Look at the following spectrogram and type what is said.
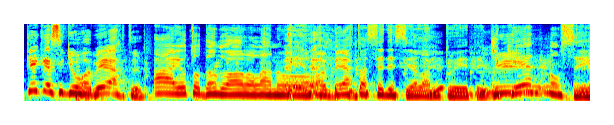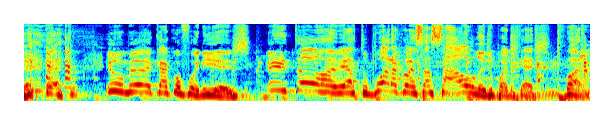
Quem quer seguir o Roberto? Ah, eu tô dando aula lá no Roberto ACDC, lá no Twitter. De quê? Não sei. E o meu é Cacofonias. Então, Roberto, bora começar essa aula de podcast. Bora.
